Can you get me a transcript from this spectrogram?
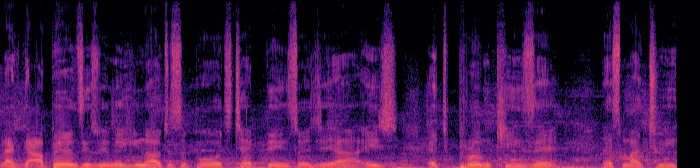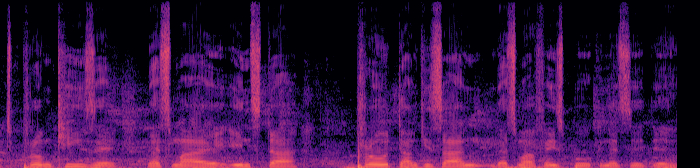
like the appearances we're making now to support type thing. So, yeah, ish. At Prom Kize, that's my tweet. Prom Kize, that's my Insta. Pro Donkey San, that's my Facebook, and that's it, yeah.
